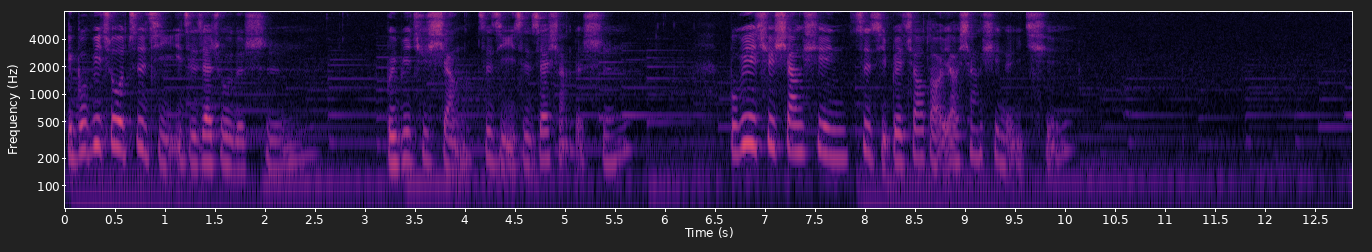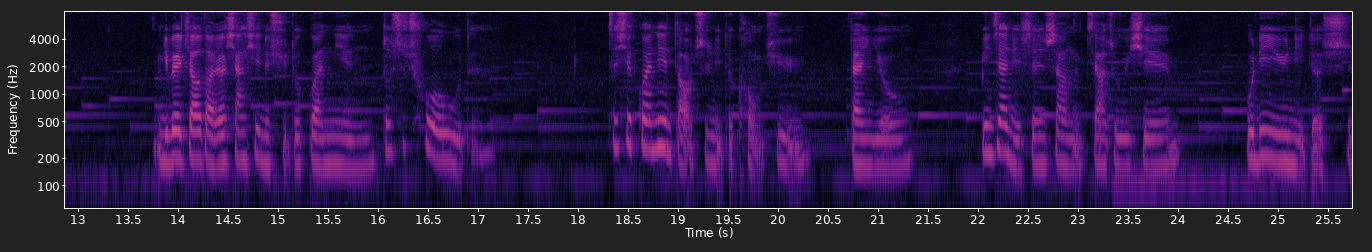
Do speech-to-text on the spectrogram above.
你不必做自己一直在做的事。”不必去想自己一直在想的事，不必去相信自己被教导要相信的一切。你被教导要相信的许多观念都是错误的，这些观念导致你的恐惧、担忧，并在你身上加注一些不利于你的事。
